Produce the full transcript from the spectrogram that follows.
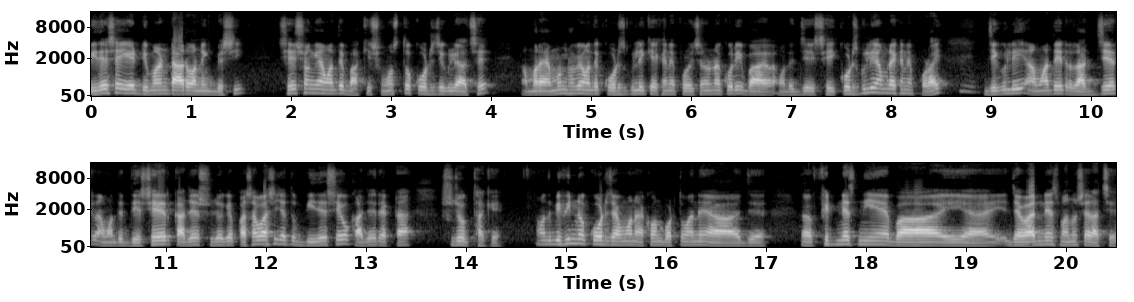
বিদেশে এর ডিমান্ডটা আরও অনেক বেশি। সেই সঙ্গে আমাদের বাকি সমস্ত কোর্স যেগুলি আছে আমরা এমনভাবে আমাদের কোর্সগুলিকে এখানে পরিচালনা করি বা আমাদের যে সেই কোর্সগুলি আমরা এখানে পড়াই যেগুলি আমাদের রাজ্যের আমাদের দেশের কাজের সুযোগের পাশাপাশি যাতে বিদেশেও কাজের একটা সুযোগ থাকে। আমাদের বিভিন্ন কোর্স যেমন এখন বর্তমানে যে ফিটনেস নিয়ে বা এই অ্যাওয়ারনেস মানুষের আছে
